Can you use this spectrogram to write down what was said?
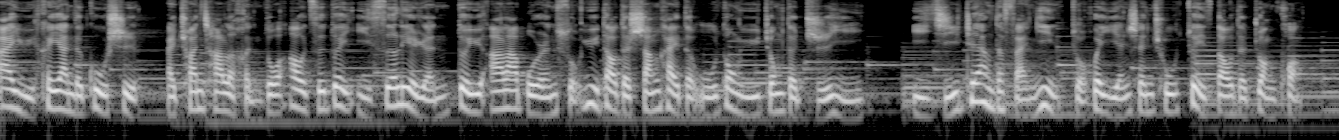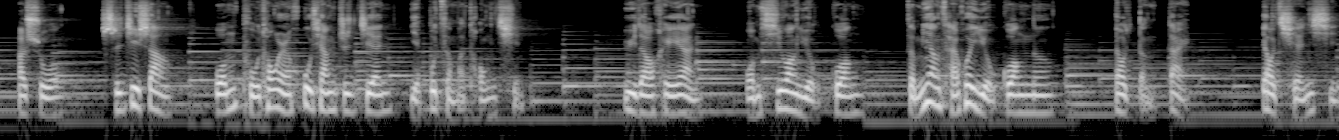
爱与黑暗的故事还穿插了很多奥兹对以色列人对于阿拉伯人所遇到的伤害的无动于衷的质疑，以及这样的反应所会延伸出最糟的状况。他说：“实际上，我们普通人互相之间也不怎么同情。遇到黑暗，我们希望有光。怎么样才会有光呢？要等待。”要前行，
